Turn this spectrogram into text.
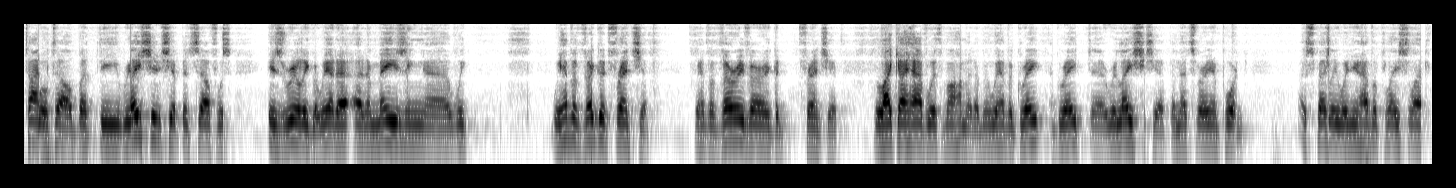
time will tell. But the relationship itself was is really good. We had a, an amazing uh, we we have a very good friendship. We have a very very good friendship, like I have with Mohammed. I mean, we have a great great uh, relationship, and that's very important, especially when you have a place like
